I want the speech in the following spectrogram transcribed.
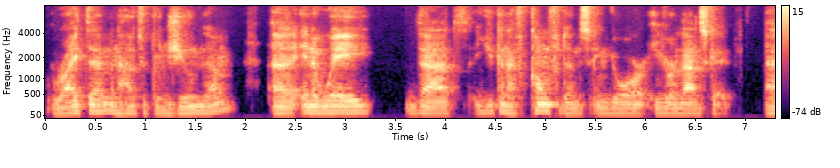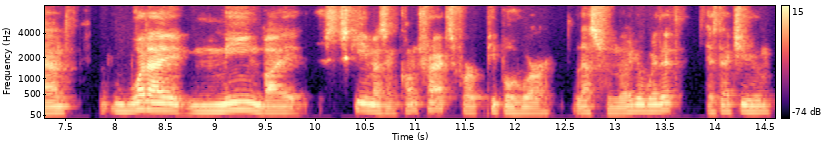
write them and how to consume them uh, in a way that you can have confidence in your in your landscape. And what I mean by schemas and contracts for people who are less familiar with it is that you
